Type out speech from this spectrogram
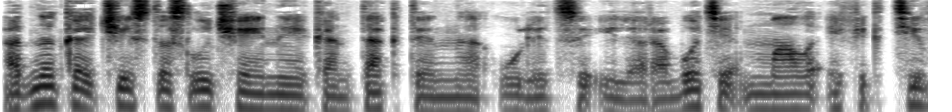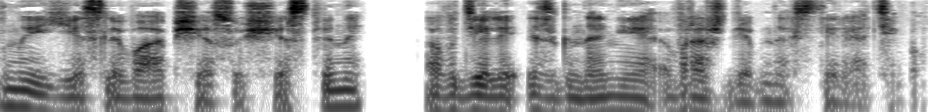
Однако чисто случайные контакты на улице или работе малоэффективны, если вообще существенны, в деле изгнания враждебных стереотипов.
